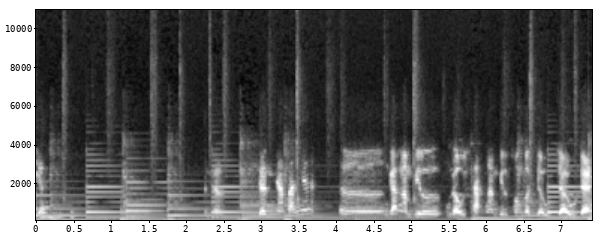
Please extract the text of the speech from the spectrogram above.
Iya. Ya, gitu. bener. Dan nyatanya eh, nggak ngambil nggak usah ngambil contoh jauh-jauh dan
